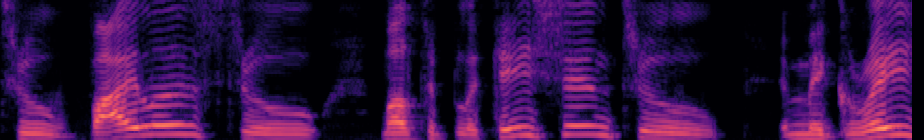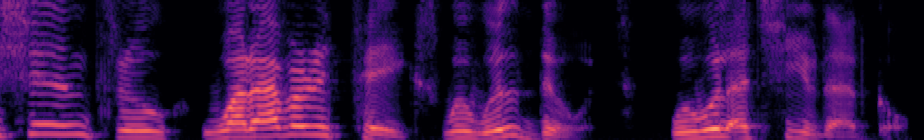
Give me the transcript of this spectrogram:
through violence, through multiplication, through immigration, through whatever it takes. We will do it. We will achieve that goal.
